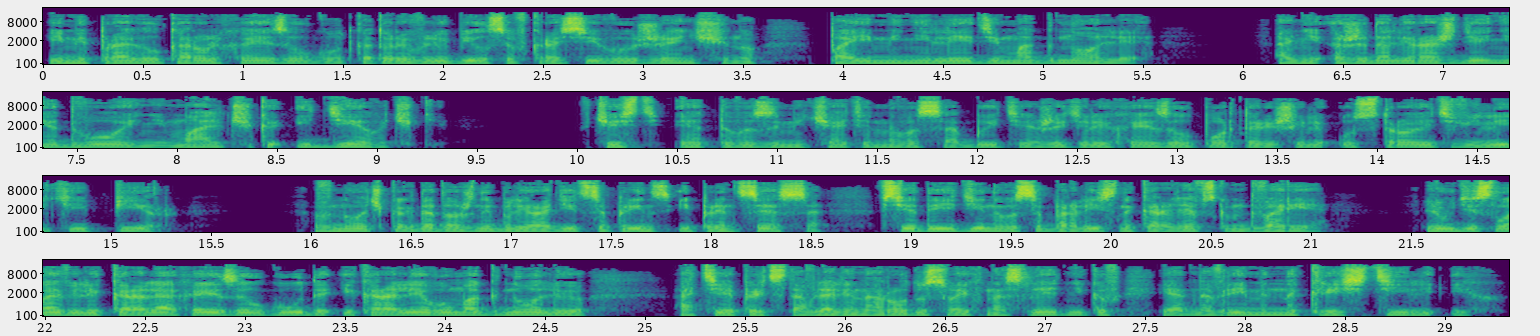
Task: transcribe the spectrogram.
Ими правил король Хейзелгуд, который влюбился в красивую женщину по имени леди Магнолия. Они ожидали рождения двойни, мальчика и девочки. В честь этого замечательного события жители Хейзелпорта решили устроить великий пир – в ночь, когда должны были родиться принц и принцесса, все до единого собрались на королевском дворе. Люди славили короля Хейзелгуда и королеву Магнолию, а те представляли народу своих наследников и одновременно крестили их.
